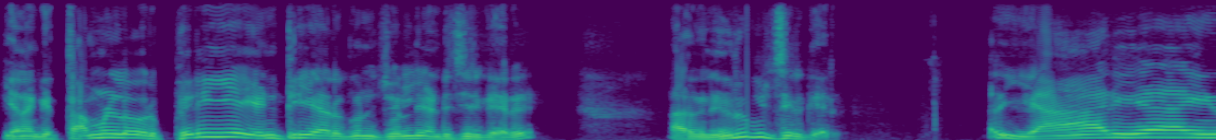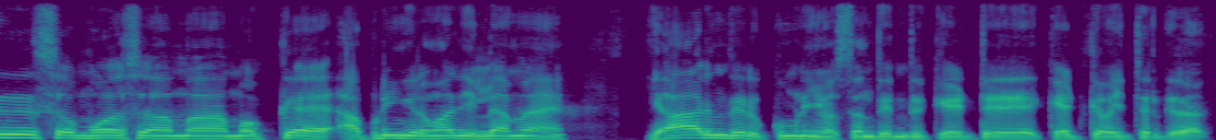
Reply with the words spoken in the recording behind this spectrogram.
எனக்கு தமிழில் ஒரு பெரிய என்ட்ரியாக இருக்குன்னு சொல்லி நடிச்சிருக்காரு. அது நிரூபிச்சிருக்காரு. அது யார் ஏன் இது மோசம் ம- மொக்க அப்படிங்கிற மாதிரி இல்லாமல் யார் இந்த ருக்மணி வசந்த் என்று கேட்டு கேட்க வைத்திருக்கிறார்?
